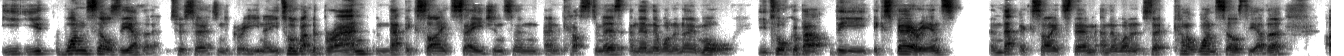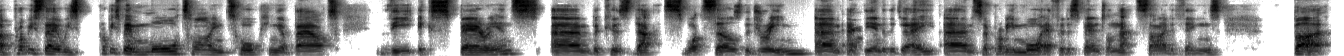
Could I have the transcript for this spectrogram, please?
you, one sells the other to a certain degree. You know, you talk about the brand, and that excites agents and and customers, and then they want to know more. You talk about the experience, and that excites them and they want to so kind of one sells the other. I'd probably say we probably spend more time talking about the experience um, because that's what sells the dream um, at the end of the day. Um, so probably more effort is spent on that side of things. But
